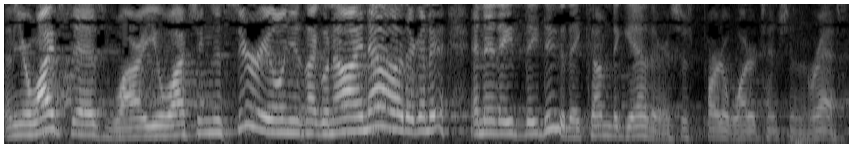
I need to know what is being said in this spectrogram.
And your wife says, why are you watching the cereal? And he's like, well, now I know they're gonna, and then they, they do, they come together. It's just part of water tension and the rest.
